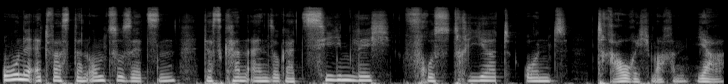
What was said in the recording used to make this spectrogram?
ohne etwas dann umzusetzen, das kann einen sogar ziemlich frustriert und traurig machen, ja,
